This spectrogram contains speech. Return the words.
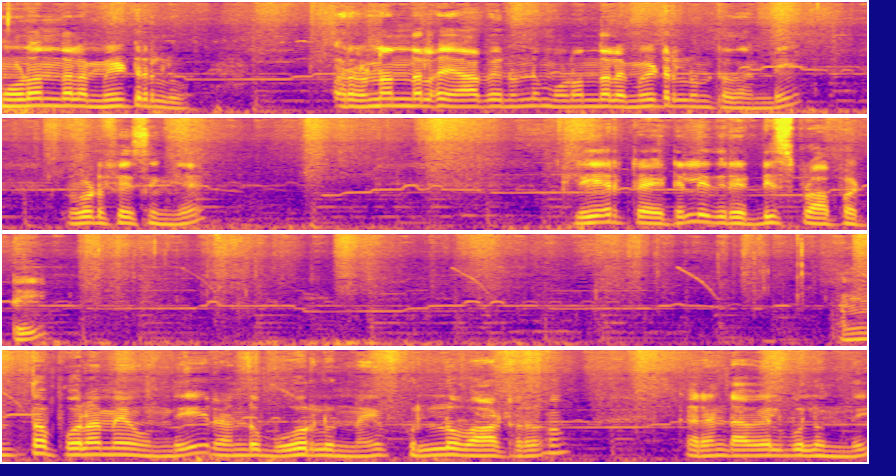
మూడు వందల మీటర్లు రెండు వందల యాభై నుండి మూడు వందల మీటర్లు ఉంటుందండి రోడ్ ఫేసింగే. క్లియర్ టైటిల్ ఇది రెడ్డిస్ ప్రాపర్టీ. అంత పొలమే ఉంది రెండు బోర్లు ఉన్నాయి ఫుల్ వాటర్ కరెంట్ అవైలబుల్ ఉంది.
